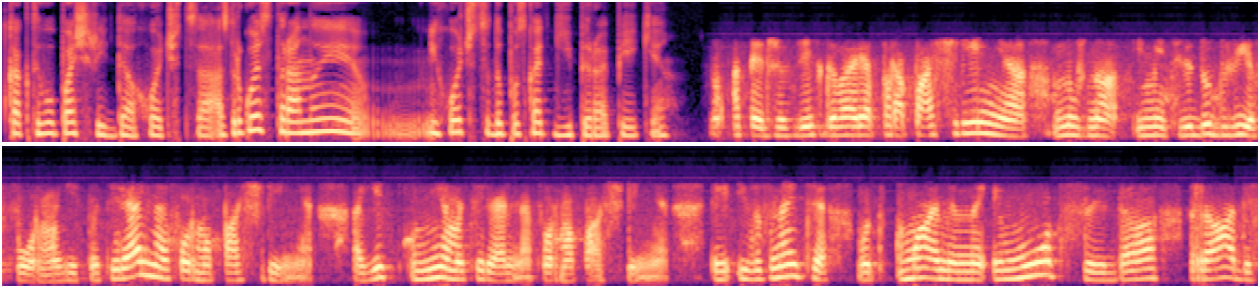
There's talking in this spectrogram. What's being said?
Как-то его поощрить, да, хочется. А с другой стороны, не хочется допускать гиперопеки. Ну, опять же, здесь говоря про поощрение, нужно иметь в виду две формы. Есть материальная форма поощрения, а есть нематериальная форма поощрения. И, и вы знаете, вот мамины эмоции, да, радость,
